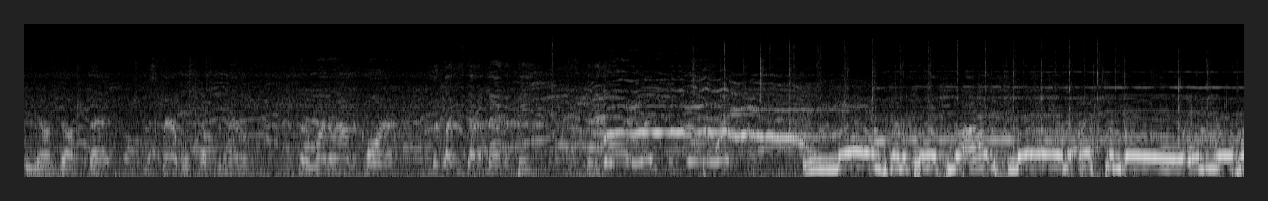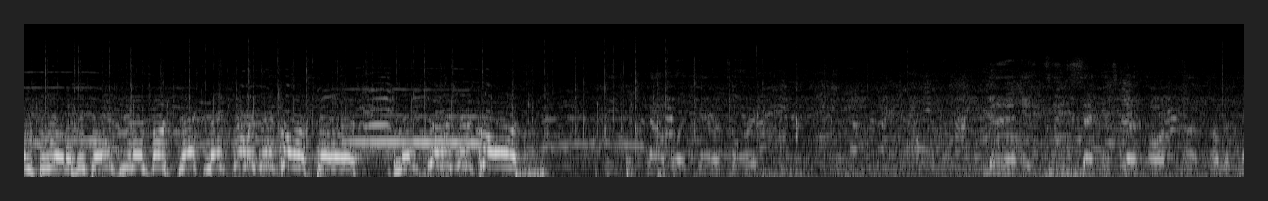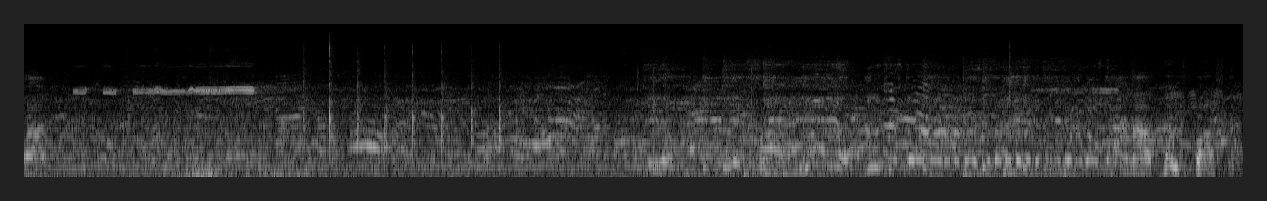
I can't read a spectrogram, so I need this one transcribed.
pressure. Young Josh back. He scrambles up the middle. He's gonna run around the corner. Look like he's got a man to beat. Can he go all the way? Can he go all the way? Man's gonna catch the Iceman Estonville in the open field as he takes it in for six. Make sure we get across, Taylor. Make sure we get across. Deep in Cowboy territory. Minute and 18 seconds left on uh, on the clock. Timeout, Coach Boston.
